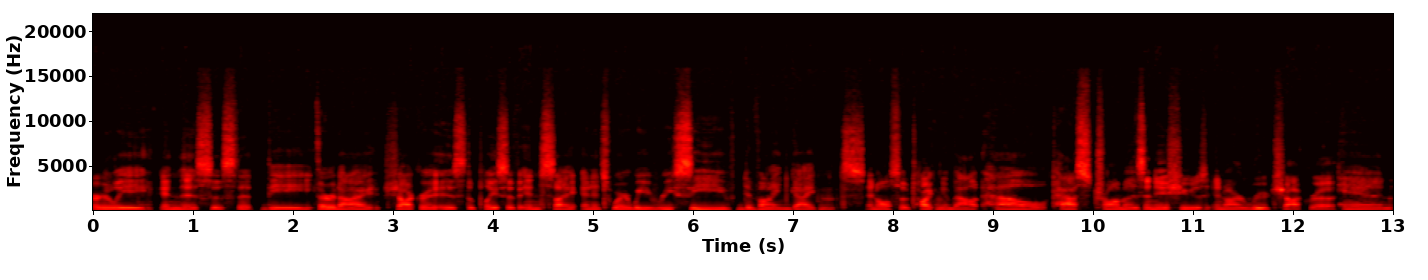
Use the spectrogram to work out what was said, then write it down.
early in this is that the third eye chakra is the place of insight and it's where we receive divine guidance. And also talking about how past traumas and issues in our root chakra can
